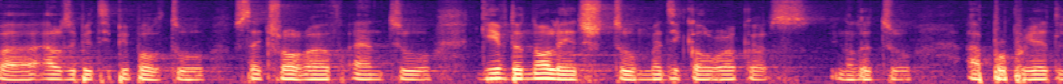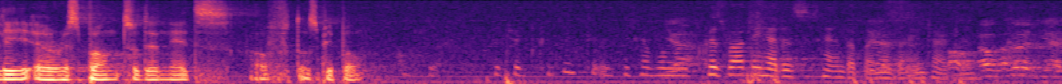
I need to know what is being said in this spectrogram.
uh, LGBT people to sexual health and to give the knowledge to medical workers in order to appropriately uh, respond to the needs of those people. Richard, could we have one more? Because Rodney had his hand up, I know the entire time. Oh, good, yes.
